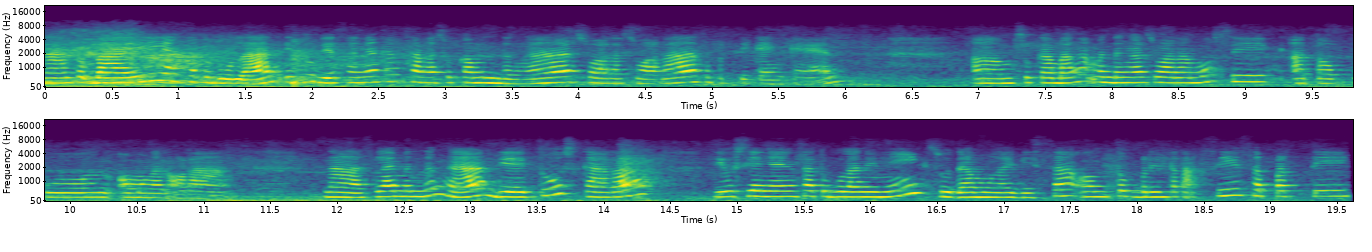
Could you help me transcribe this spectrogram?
Nah untuk bayi yang satu bulan itu biasanya kan sangat suka mendengar suara-suara seperti kengken um, Suka banget mendengar suara musik ataupun omongan orang Nah selain mendengar dia itu sekarang di usianya yang satu bulan ini sudah mulai bisa untuk berinteraksi seperti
